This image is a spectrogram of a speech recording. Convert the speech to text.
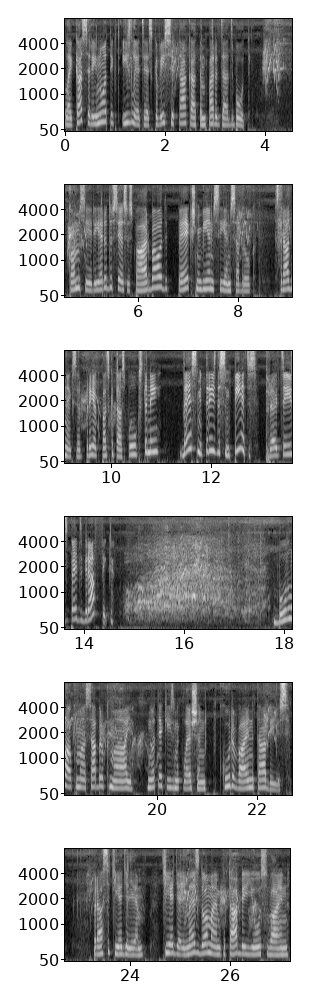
Lai kas arī notiktu, izliecies, ka viss ir tā, kā tam paredzēts būt. Komisija ir ieradusies uz pārbaudi, pēkšņi viena siena sabrūk. Strādnieks ar prieku paskatās pulkstenī. 10.35. precīzi pēc grafika. Būvlaukumā sabruka māja, notiek izmeklēšana, kura vaina tā bijusi. Prasa ķieģeļiem. Ķieģeļi, mēs domājam, ka tā bija jūsu vaina.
